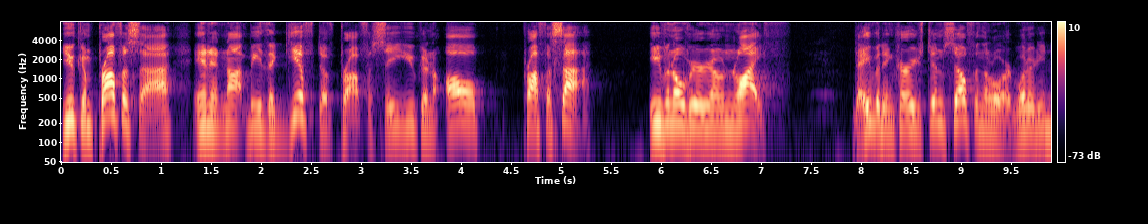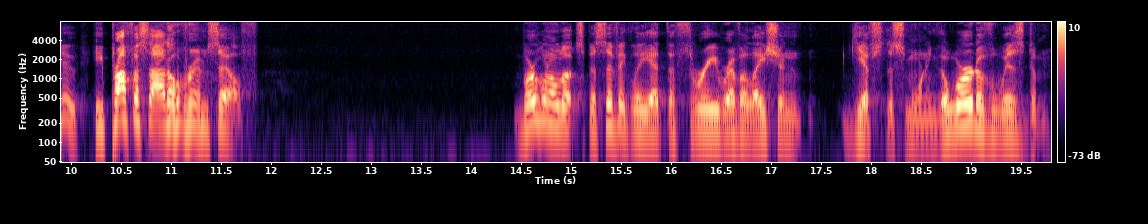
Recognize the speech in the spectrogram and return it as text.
You can prophesy and it not be the gift of prophecy. You can all prophesy, even over your own life. David encouraged himself in the Lord. What did he do? He prophesied over himself. We're going to look specifically at the three revelation gifts this morning. The word of wisdom.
